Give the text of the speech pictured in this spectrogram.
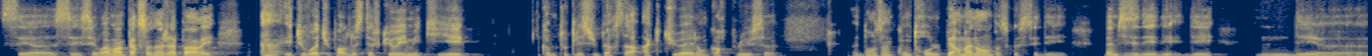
c'est, c'est vraiment un personnage à part. Et et tu vois, tu parles de Steph Curry, mais qui est, comme toutes les superstars actuelles, encore plus euh, dans un contrôle permanent, parce que c'est des, même si c'est des, des, des, des, euh,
